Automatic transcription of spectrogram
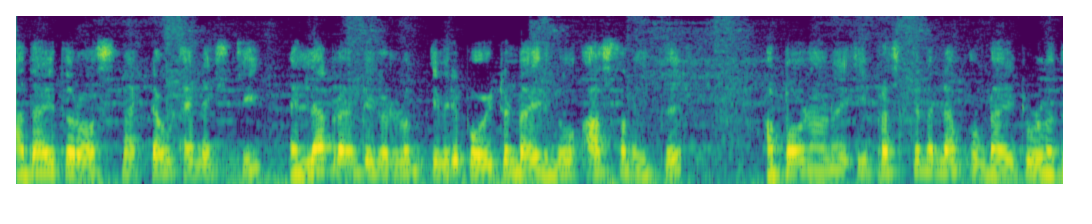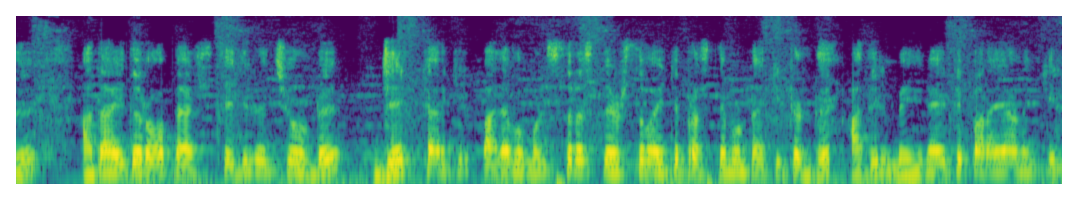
അതായത് Raw SmackDown N X T എല്ലാ ബ്രാൻഡുകളിലും ഇവർ പോയിട്ടുണ്ടായിരുന്നു ആ സമയത്ത്. അപ്പോഴാണ് ഈ പ്രശ്നമെല്ലാം ഉണ്ടായിട്ടുള്ളത്. അതായത് റോ ബാക്ക് സ്റ്റേജിൽ വെച്ചുകൊണ്ട് ജേറ്റ് കാർഗിൽ പല വുമൺസ് റെസ്ലേഴ്സുമായിട്ട് പ്രശ്നമുണ്ടാക്കിയിട്ടുണ്ട്. അതിൽ മെയിനായിട്ട് പറയുകയാണെങ്കിൽ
